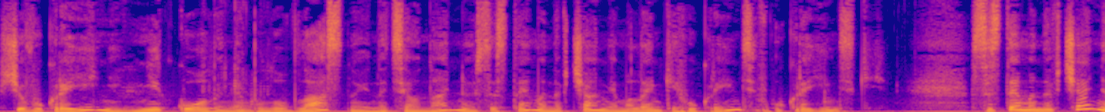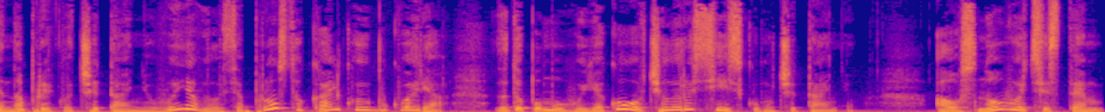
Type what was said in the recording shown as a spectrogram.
Що в Україні ніколи не було власної національної системи навчання маленьких українців українській. Система навчання, наприклад, читанню, виявилася просто калькою букваря, за допомогою якого вчили російському читанню. А основою систем,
